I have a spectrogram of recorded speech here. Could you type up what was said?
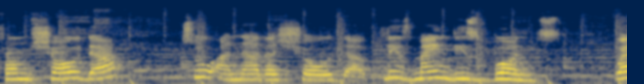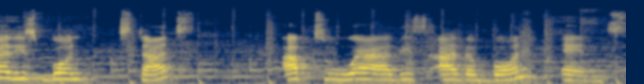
From shoulder to another shoulder. Please mind these bones, where this bone starts up to where this other bone ends.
